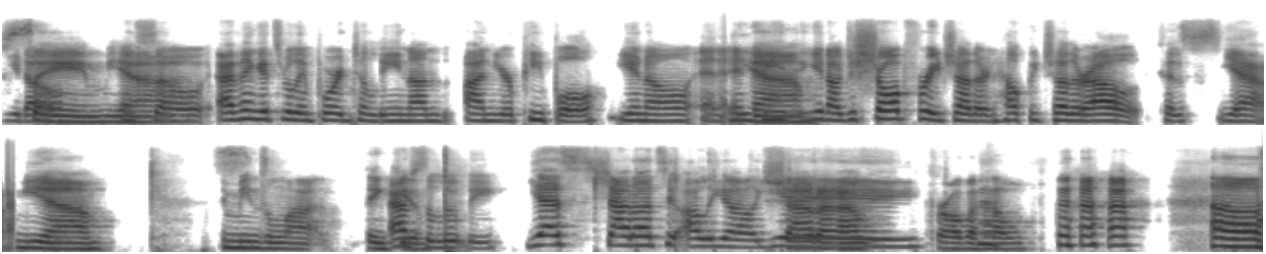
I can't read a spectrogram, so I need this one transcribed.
you know, Same. Yeah. and so I think it's really important to lean on on your people, you know, and and Yeah. be, you know, just show up for each other and help each other out because yeah, yeah. It means a lot. Thank you absolutely. Yes, shout out to all of y'all. Shout out. Yay. for all the help. Uh,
